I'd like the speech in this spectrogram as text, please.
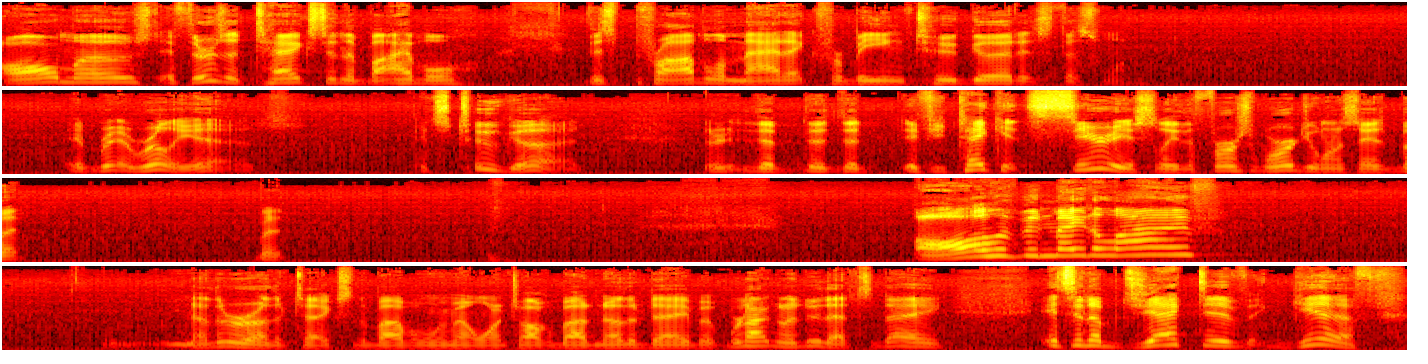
almost, if there's a text in the Bible that's problematic for being too good, it's this one. It, it really is. It's too good. The, the, the, if you take it seriously, the first word you want to say is, but, but, all have been made alive? You know, there are other texts in the Bible we might want to talk about another day, but we're not going to do that today. It's an objective gift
